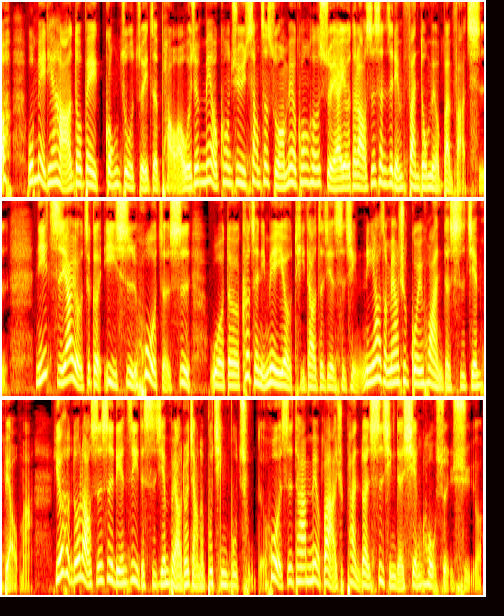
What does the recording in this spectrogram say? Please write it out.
哦，我每天好像都被工作追着跑啊，我就没有空去上厕所，没有空喝水啊。有的老师甚至连饭都没有办法吃。你只要有这个意识，或者是我的课程里面也有提到这件事情，你要怎么样去规划你的时间表嘛？有很多老师是连自己的时间表都讲得不清不楚的，或者是他没有办法去判断事情的先后顺序哦。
